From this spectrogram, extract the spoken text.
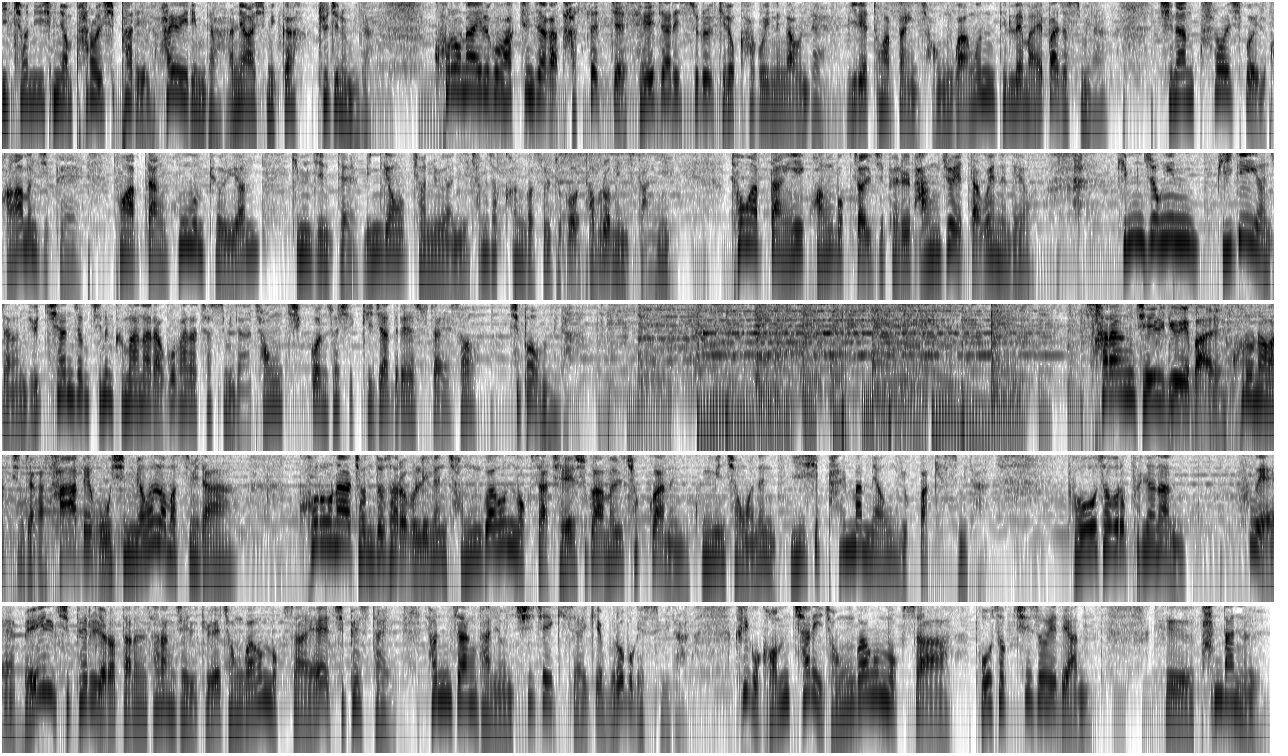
2020년 8월 18일 화요일입니다. 안녕하십니까? 주진우입니다. 코로나19 확진자가 닷새째 세 자릿수를 기록하고 있는 가운데 미래통합당이 정광훈 딜레마에 빠졌습니다. 지난 8월 15일 광화문 집회에 통합당 홍문표 의원, 김진태, 민경욱 전 의원이 참석한 것을 두고 더불어민주당이 통합당이 광복절 집회를 방조했다고 했는데요. 김종인 비대위원장은 유치한 정치는 그만하라고 받아쳤습니다. 정치권 소식 기자들의 수다에서 짚어봅니다. 사랑제일교회 발 코로나 확진자가 450명을 넘었습니다. 코로나 전도사로 불리는 전광훈 목사 재수감을 촉구하는 국민청원은 28만 명 육박했습니다. 보석으로 풀려난 후에 매일 집회를 열었다는 사랑제일교회 정광훈 목사의 집회 스타일 현장 다녀온 취재 기자에게 물어보겠습니다. 그리고 검찰이 정광훈 목사 보석 취소에 대한 그 판단을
